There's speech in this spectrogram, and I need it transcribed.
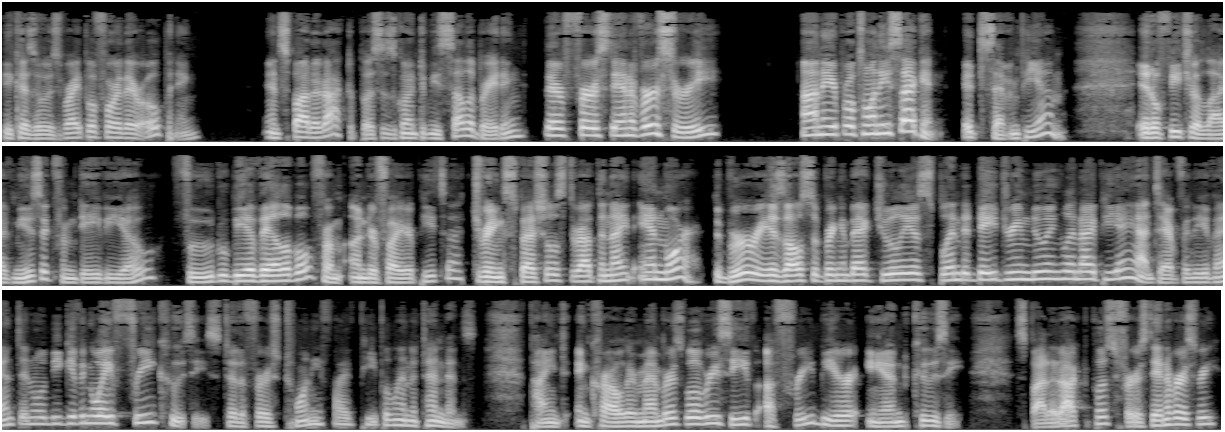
Because it was right before their opening. And Spotted Octopus is going to be celebrating their first anniversary on April 22nd at 7 p.m. It'll feature live music from Davey O. Food will be available from Under Fire Pizza, drink specials throughout the night, and more. The brewery is also bringing back Julia's Splendid Daydream New England IPA on tap for the event and will be giving away free koozies to the first 25 people in attendance. Pint and Crowler members will receive a free beer and koozie. Spotted Octopus first anniversary,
